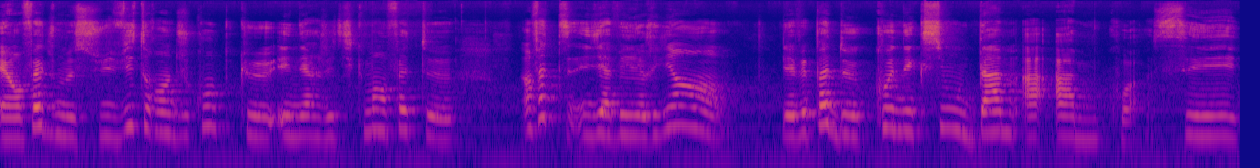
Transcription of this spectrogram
et en fait je me suis vite rendu compte que énergétiquement en fait, en fait il n'y avait rien, il n'y avait pas de connexion d'âme à âme quoi. C'est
